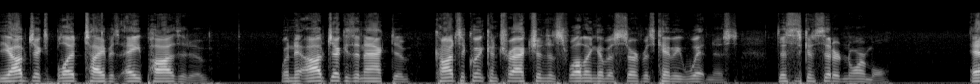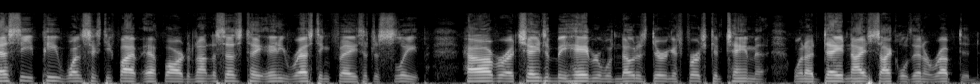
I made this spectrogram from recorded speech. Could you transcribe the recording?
The object's blood type is A-positive. When the object is inactive, consequent contractions and swelling of its surface can be witnessed. This is considered normal. SCP-165-FR does not necessitate any resting phase such as sleep, however a change in behavior was noticed during its first containment when a day-night cycle was interrupted.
